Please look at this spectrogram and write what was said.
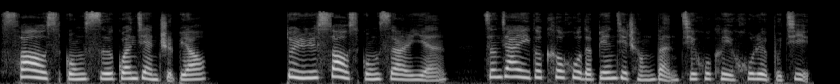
，SaaS 公司关键指标，对于 SaaS 公司而言，增加一个客户的边际成本几乎可以忽略不计。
